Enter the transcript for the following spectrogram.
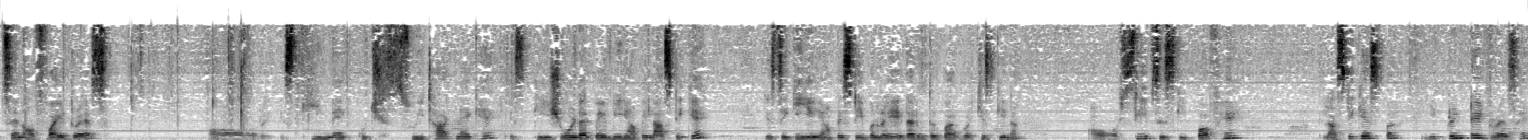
It's an off-white dress. और इसकी नेक कुछ स्वीट हार्ट नेक है। इसकी शोल्डर पे भी यहाँ पे इलास्टिक है, जिससे कि ये यहाँ पे स्टेबल रहे, इधर उधर बार बार खिसके ना। और स्लीव्स इसकी पफ है इलास्टिक है इस पर। ये प्रिंटेड ड्रेस है।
